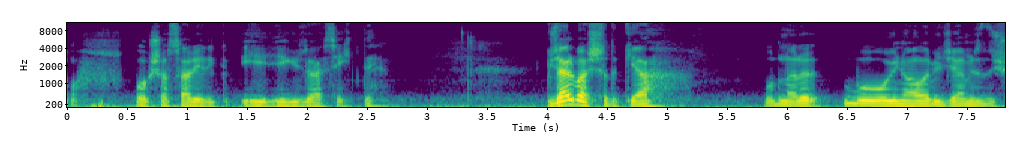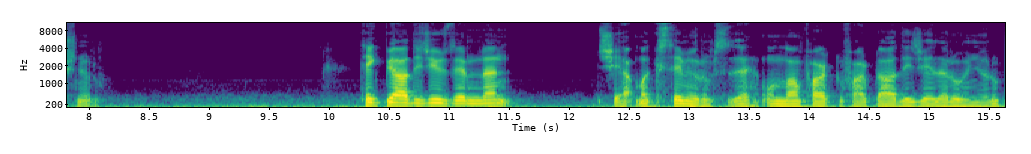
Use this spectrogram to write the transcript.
Of, boş hasar yedik. İyi, iyi güzel sekti. Güzel başladık ya. Bunları bu oyunu alabileceğimizi düşünüyorum. Tek bir ADC üzerinden şey yapmak istemiyorum size. Ondan farklı farklı ADC'ler oynuyorum.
